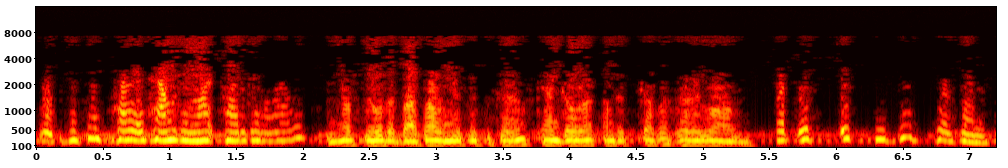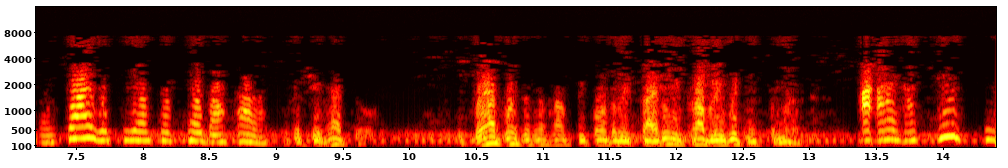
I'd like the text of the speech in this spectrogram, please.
Would you think Harriet Hamilton might try to get away? You must know that Bartholomew's disappearance can't go undiscovered very long. But if, if she did kill Jennifer, why would she also kill Bartholomew? But she had to. If Brad was at her house before the recital, he probably witnessed the murder. I, I, I can't see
